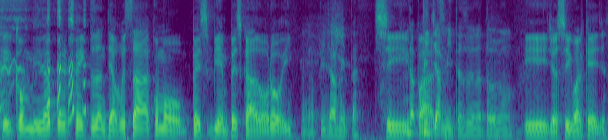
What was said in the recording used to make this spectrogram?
que combina perfecto. Santiago está como pes- bien pescador hoy. una pijamita. Sí, Una parce. pijamita suena todo como... Y yo soy igual que ellos.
